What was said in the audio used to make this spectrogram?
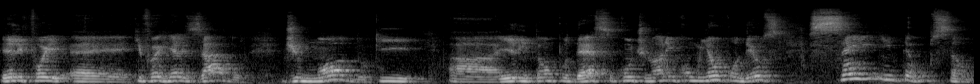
Ele foi é, que foi realizado de modo que ah, ele então pudesse continuar em comunhão com Deus sem interrupção.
